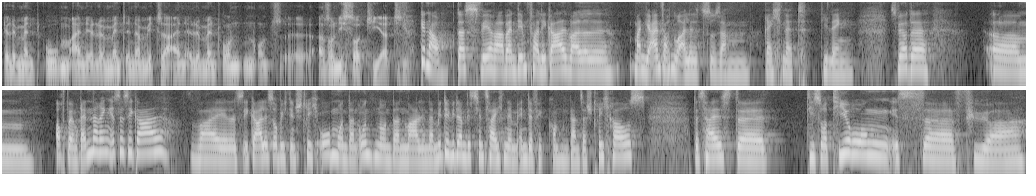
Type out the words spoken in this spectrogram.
Element oben, ein Element in der Mitte, ein Element unten und äh, also nicht sortiert. Genau, das wäre aber in dem Fall egal, weil man ja einfach nur alle zusammenrechnet, die Längen. Es würde ähm, Auch beim Rendering ist es egal, weil es egal ist, ob ich den Strich oben und dann unten und dann mal in der Mitte wieder ein bisschen zeichne. Im Endeffekt kommt ein ganzer Strich raus. Das heißt, äh, die Sortierung ist äh, für,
